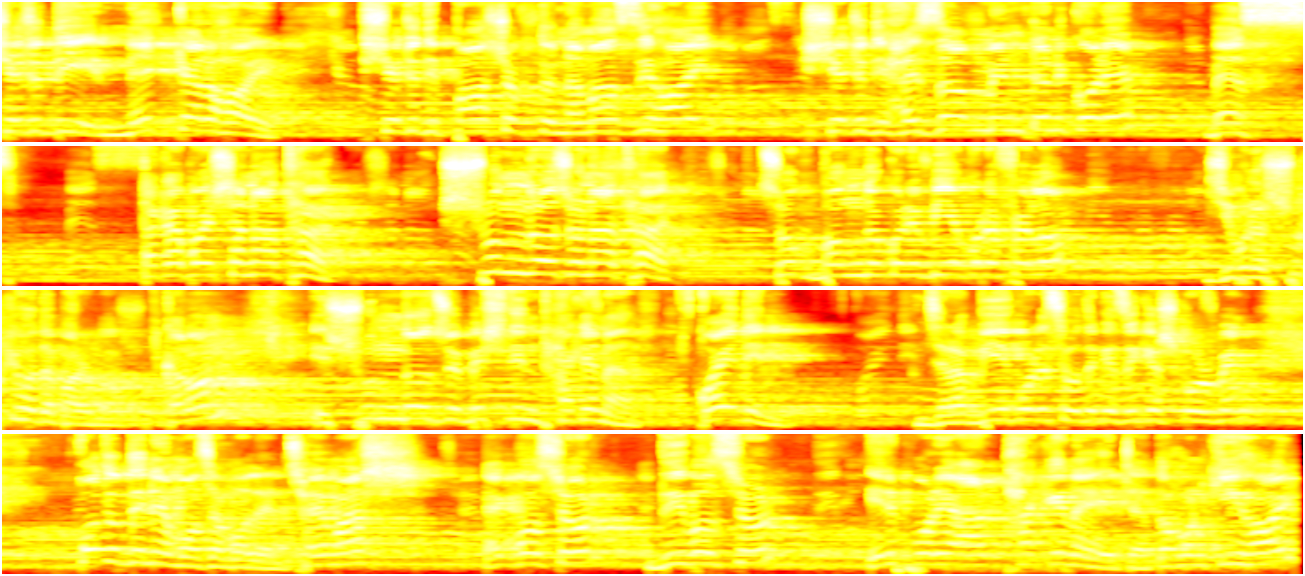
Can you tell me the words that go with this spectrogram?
সে যদি নেককার হয়, সে যদি পাঁচ অক্ত নামাজি হয়, সে যদি হেজাব মেনটেন করে, ব্যাস। টাকা পয়সা না থাক, সৌন্দর্য না থাক, চোখ বন্ধ করে বিয়ে করে ফেলো, জীবনে সুখী হতে পারব। কারণ এই সৌন্দর্য বেশি দিন থাকে না। কয়দিন? যারা বিয়ে করেছে, ওদেরকে জিজ্ঞেস করবেন কতদিনে মজা বলেন? ছয় মাস? এক বছর? দুই বছর? এরপরে আর থাকে না এটা। তখন কি হয়?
